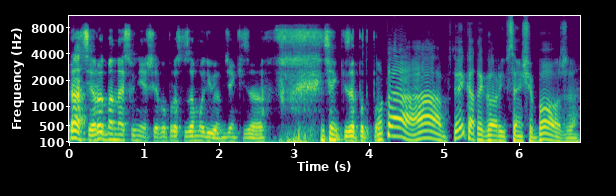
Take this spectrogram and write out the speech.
Racja, Rodman najsłynniejszy, ja po prostu zamoliłem. Dzięki za, dzięki za No podpowiedź. tak, a, w tej kategorii w sensie, Boże.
